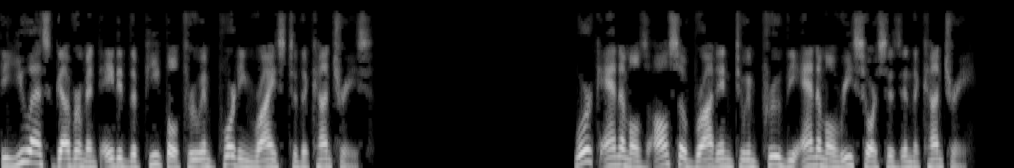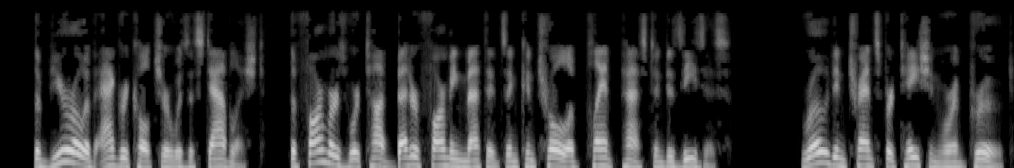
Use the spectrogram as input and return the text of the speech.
The U.S. government aided the people through importing rice to the countries. Work animals also brought in to improve the animal resources in the country. The Bureau of Agriculture was established. The farmers were taught better farming methods and control of plant pest and diseases. Road and transportation were improved.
